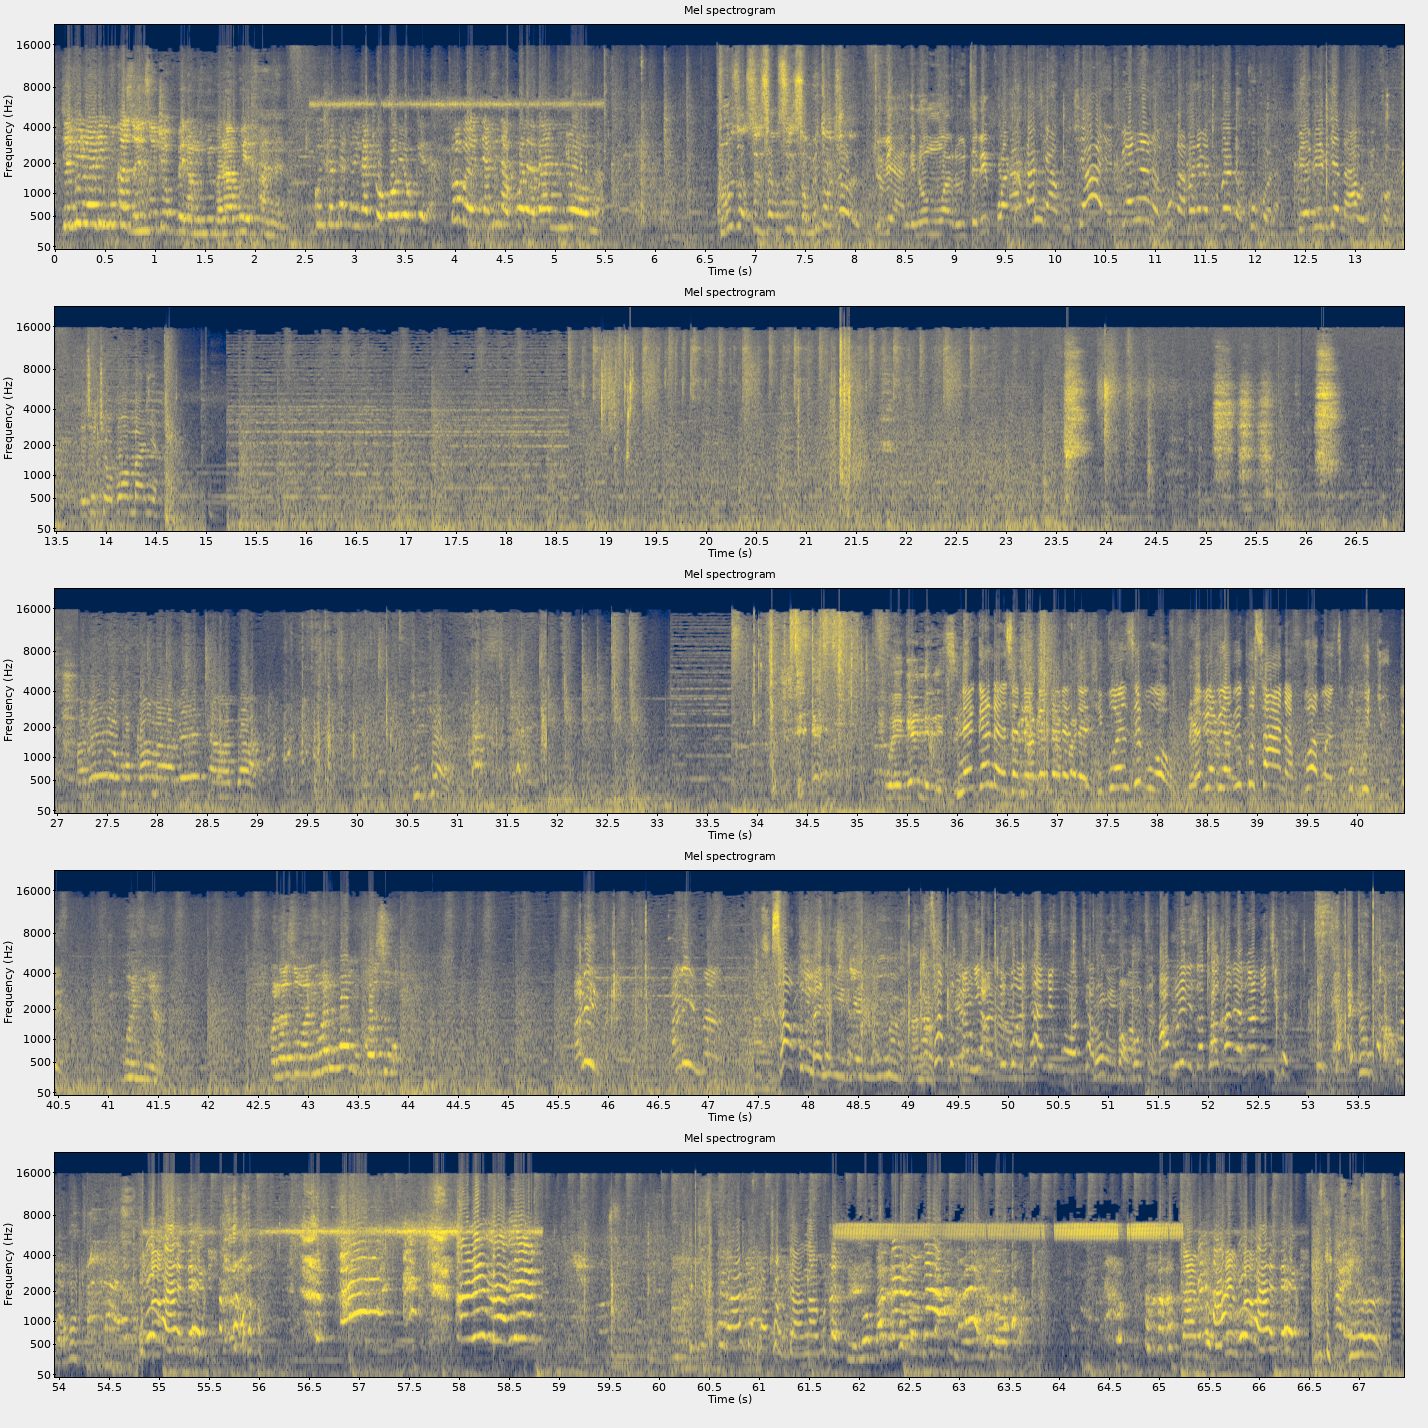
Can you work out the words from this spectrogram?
jamira oli mukazi oyinza otya okubeera mu nyumba nabwefaanana kutamyatalina kyoba oyogera tobwe jamina golaba nyooma busirisa omitoki oyo tubyange n'omuwala tebikwata akati akukyaye byonyona omugamba ne betugenda okukola byebibye naawe bikola ekyo kyoba omanya abeera omukama abeetaaga kikyaki wegendereze. Negendereza negendereza eki bwenzi bwo. Ebyo byebikusaana kuba bwenzi bukujjudde. Gwenya olowooza wani waliwo omukozi alima alima. Sakumanyiira. Sakumanyiira. Ndigwotandika otya awuliriza tokalyagambe ekigwe toddanga hurt.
